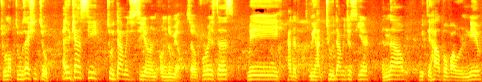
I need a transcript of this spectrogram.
tool optimization tool. and you can see two damages here on, on the wheel. So for instance, we had a, we had two damages here, and now with the help of our new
